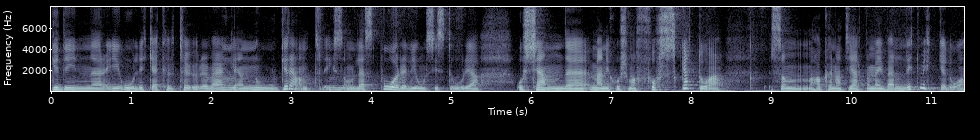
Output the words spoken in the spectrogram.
gudinnor i olika kulturer, verkligen noggrant, liksom, läst på religionshistoria och kände människor som har forskat då, som har kunnat hjälpa mig väldigt mycket då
